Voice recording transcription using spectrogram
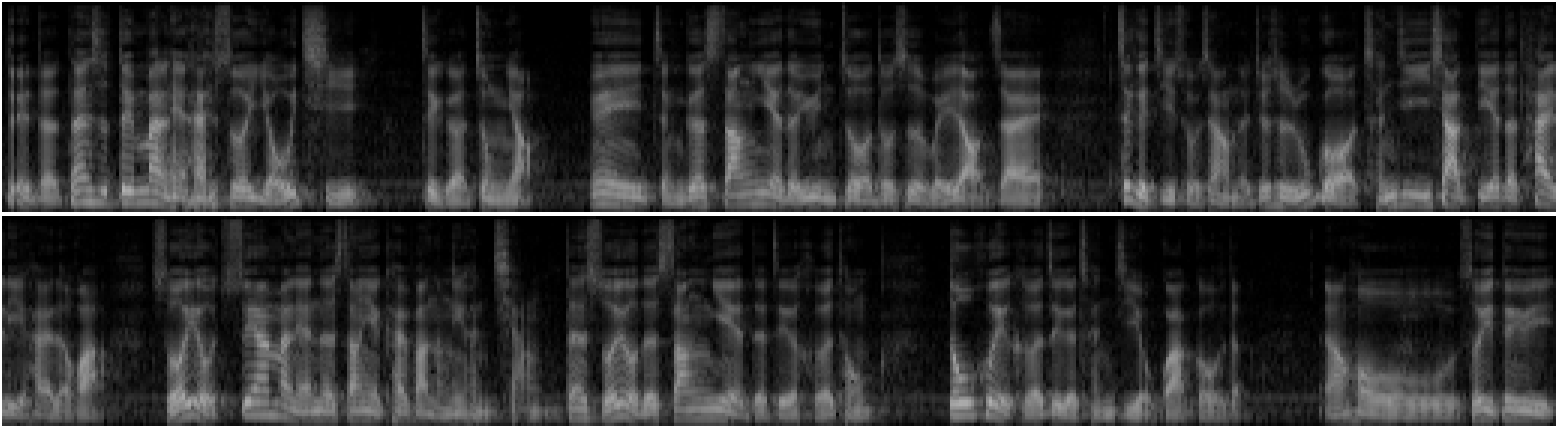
对的，但是对曼联来说尤其这个重要。因为整个商业的运作都是围绕在这个基础上的，就是如果成绩一下跌的太厉害的话，所有虽然曼联的商业开发能力很强，但所有的商业的这个合同都会和这个成绩有挂钩的，然后所以对于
